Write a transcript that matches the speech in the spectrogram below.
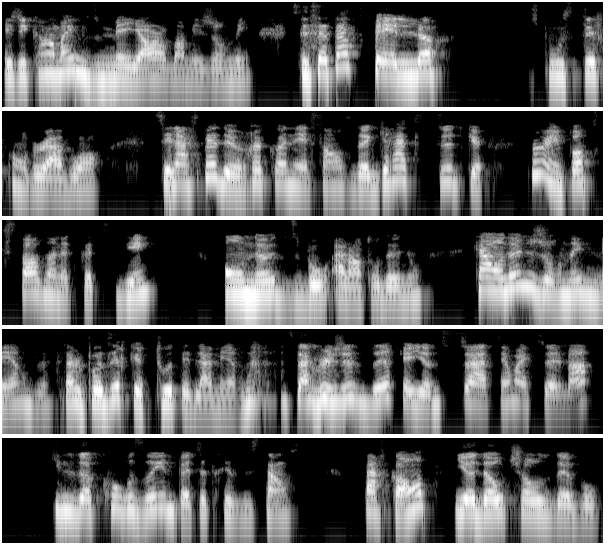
et j'ai quand même du meilleur dans mes journées. C'est cet aspect-là du positif qu'on veut avoir. C'est l'aspect de reconnaissance, de gratitude que peu importe ce qui se passe dans notre quotidien, on a du beau alentour de nous. Quand on a une journée de merde, ça ne veut pas dire que tout est de la merde. Ça veut juste dire qu'il y a une situation actuellement qui nous a causé une petite résistance. Par contre, il y a d'autres choses de beau.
